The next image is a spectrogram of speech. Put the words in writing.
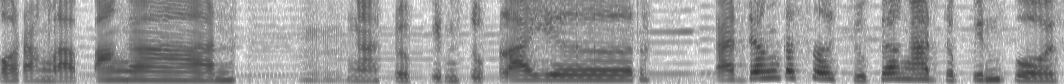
orang lapangan, Mm. ngadepin supplier, kadang kesel juga ngadepin bos.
